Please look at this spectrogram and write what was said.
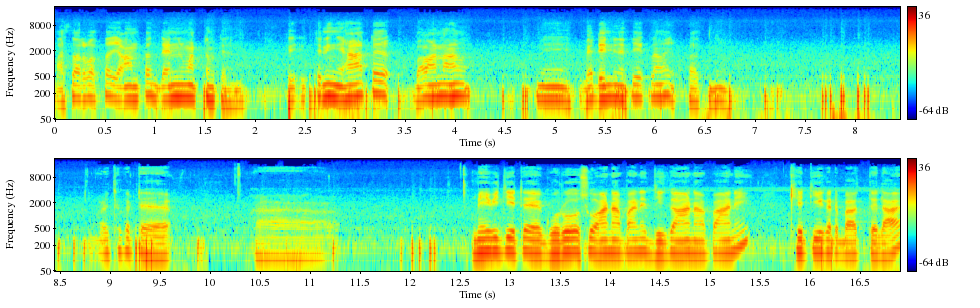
අසරවස්ස යාන්තම් දැනෙන මට්ටමට යනවා. එතනින් එහාට භාවනාව මේ වැඩෙන්නේ නැති එක තමයි ප්‍රශ්නේ. එතකොට මේ විදිහට ගොරෝසු ආනාපානේ දිගානාපානේ කෙටියකට බවත් වෙලා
